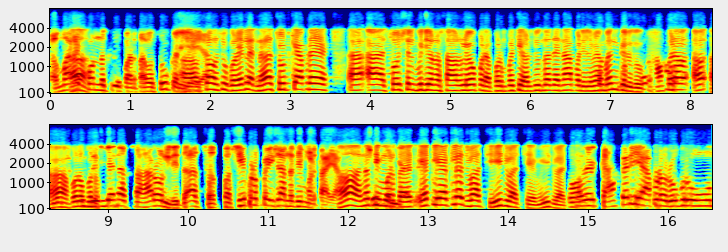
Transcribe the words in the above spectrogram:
અમારે ફોન નથી ઉપાડતા હવે શું કરીએ તો શું કરો? એટલે ન છૂટકે આપણે આ સોશિયલ મીડિયાનો સહારો લેવો પડે પણ પછી અર્જુન દાદા ના પડી મેં બંધ કર્યું હતું. પણ હા બોલો બોલો. સહારો લીધા પછી પણ પૈસા નથી મળતા હા નથી મળતા? એટલે એટલે જ વાત છે ઈ જ વાત છે ઈ જ વાત છે. હવે કામ કરીએ આપણો રૂબરૂ હું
